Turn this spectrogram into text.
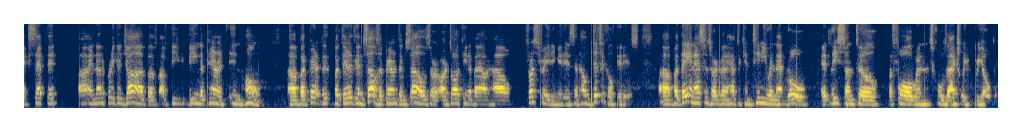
accepted uh, and done a pretty good job of, of be, being the parent in home. Uh, but but they themselves, the parent themselves, are, are talking about how frustrating it is and how difficult it is. but they, in essence, are going to have to continue in that role at least until the fall when schools actually reopen.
